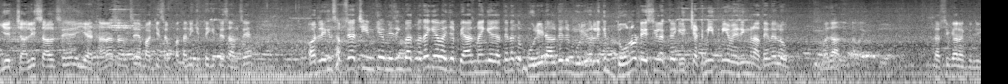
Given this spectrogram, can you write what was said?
ये चालीस साल से है, ये अठारह साल से है, बाकी सब पता नहीं कितने कितने साल से है। और लेकिन सबसे अच्छी इनकी अमेजिंग बात पता है क्या भाई, जब प्याज महँगे हो जाते हैं ना तो मूली डालते हैं, जब मूली, और लेकिन दोनों टेस्टी लगते हैं क्योंकि चटनी इतनी अमेजिंग बनाते हैं ना लोग। मज़ा आ जाता है भाई। सत श्रीकाल अंकल जी।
